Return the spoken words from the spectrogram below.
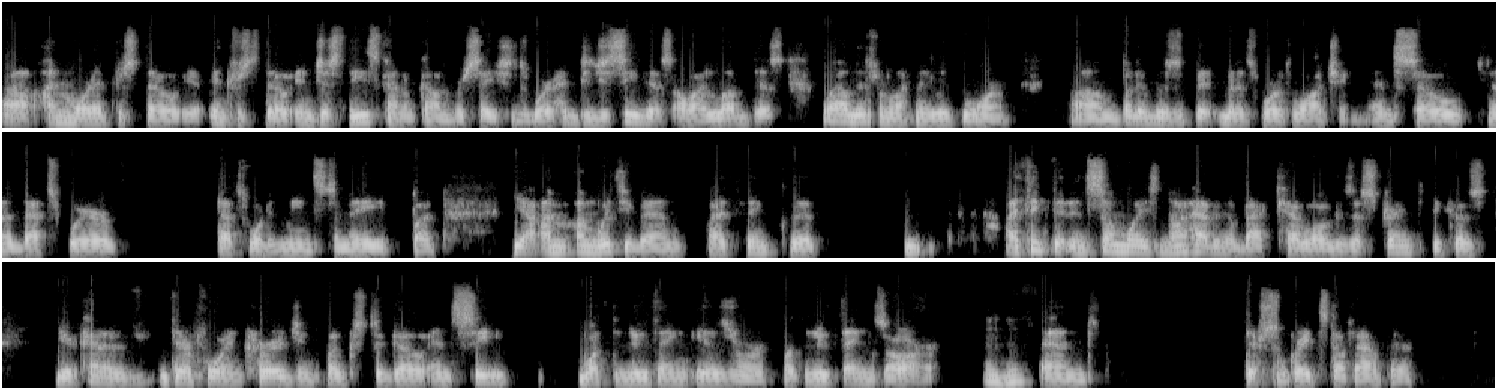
Uh, I'm more interested though interested though in just these kind of conversations. Where did you see this? Oh, I love this. Well, this one left me lukewarm, um, but it was but it's worth watching. And so you know that's where that's what it means to me. But yeah, I'm I'm with you, Ben. I think that I think that in some ways, not having a back catalog is a strength because you're kind of therefore encouraging folks to go and see what the new thing is or what the new things are. Mhm. And there's some great stuff out there.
